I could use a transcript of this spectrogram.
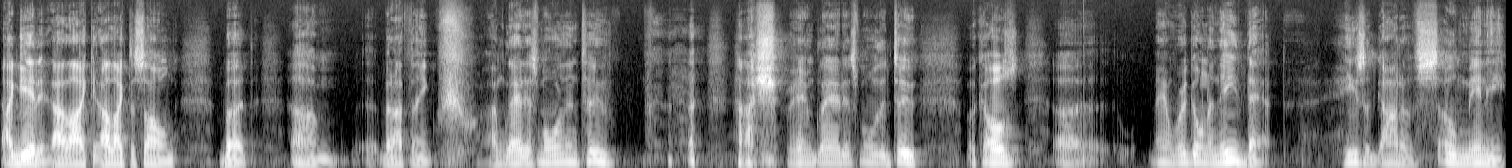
I get it. I like it. I like the song. But, um, but I think, whew, I'm glad it's more than two. I sure am glad it's more than two because, uh, man, we're going to need that. He's a God of so many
